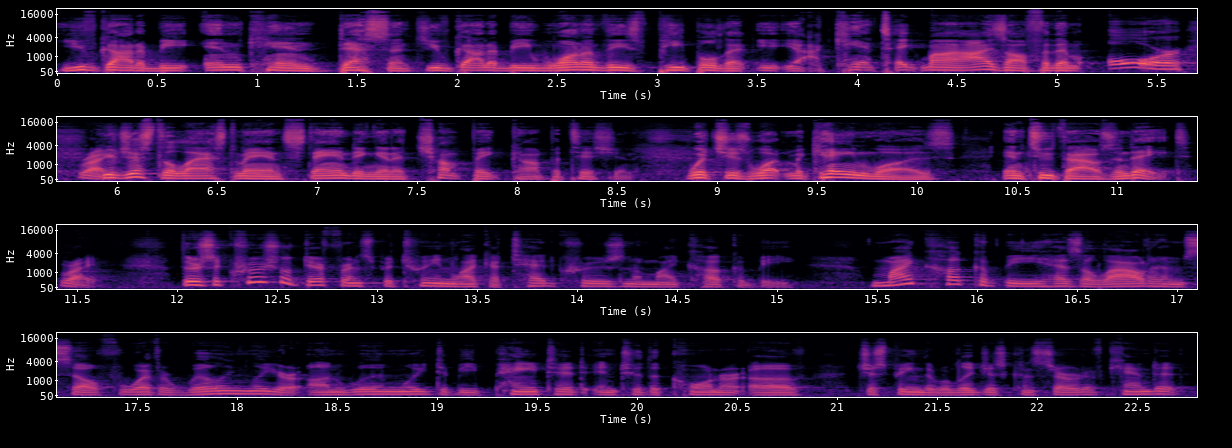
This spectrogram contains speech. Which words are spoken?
you've got to be incandescent. You've got to be one of these people that I can't take my eyes off of them or Right. you're just the last man standing in a chump bake competition, which is what McCain was in 2008. Right. There's a crucial difference between like a Ted Cruz and a Mike Huckabee. Mike Huckabee has allowed himself, whether willingly or unwillingly, to be painted into the corner of just being the religious conservative candidate.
